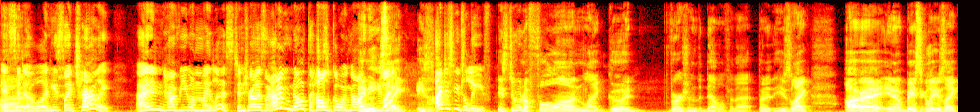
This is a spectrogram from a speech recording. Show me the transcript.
It's the Uh, devil, and he's like, Charlie, I didn't have you on my list. And Charlie's like, I don't even know what the hell's going on. And he's like- he's- I just need to leave. He's doing a full on like good version of the devil for that, but he's like. All right, you know, basically he's like,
